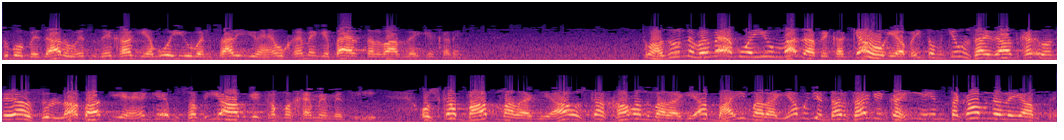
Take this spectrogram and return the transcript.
صبح بیدار ہوئے تو دیکھا کہ ابو ایوب انصاری جو ہیں وہ خیمے کے باہر تلوار لے کے کھڑے۔ تو حضور نے فرمایا، ابو ایوب ماضا پہ کہا کیا ہو گیا بھائی؟ تم کیوں ساری رات کھڑے ہو؟ گئے رسول اللہ، بات یہ ہے کہ صفیہ آپ کے خیمے میں تھی، اس کا باپ مارا گیا، اس کا خامد مارا گیا، بھائی مارا گیا۔ مجھے ڈر تھا کہ کہیں انتقام نہ لے آپ سے۔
